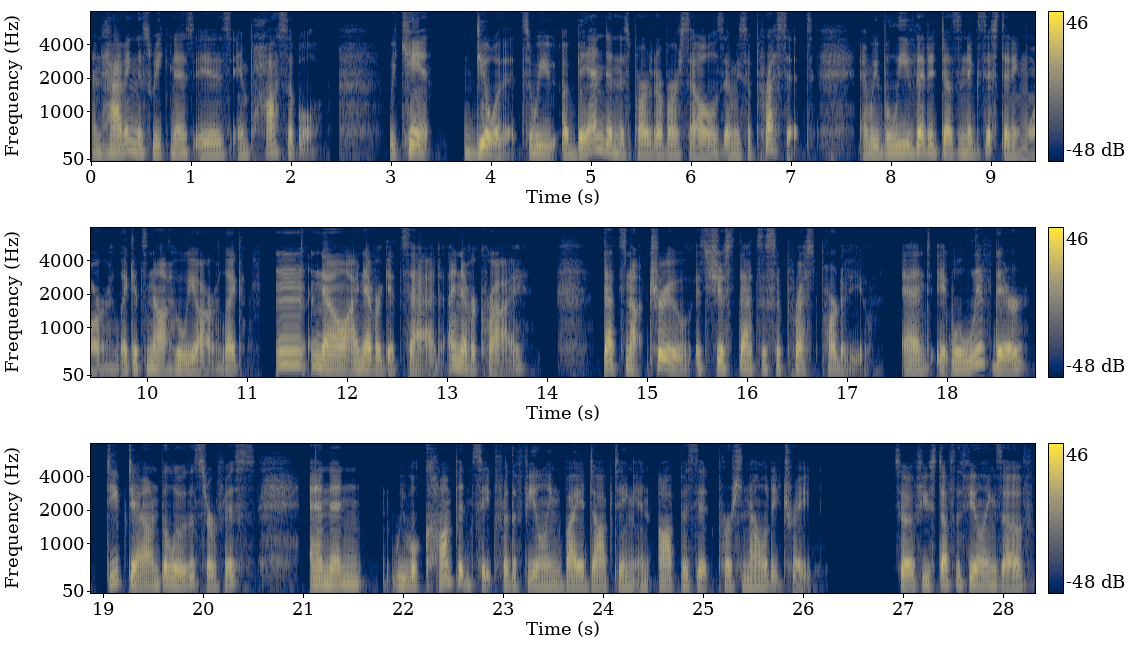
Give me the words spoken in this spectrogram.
And having this weakness is impossible. We can't deal with it. So we abandon this part of ourselves and we suppress it. And we believe that it doesn't exist anymore. Like it's not who we are. Like, mm, no, I never get sad. I never cry that's not true. It's just that's a suppressed part of you. And it will live there deep down below the surface. And then we will compensate for the feeling by adopting an opposite personality trait. So if you stuff the feelings of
